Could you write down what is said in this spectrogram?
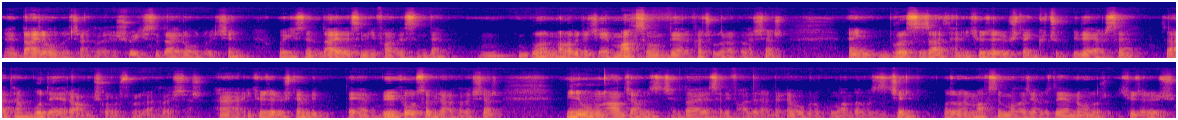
daire olduğu için arkadaşlar şu ikisi daire olduğu için bu ikisinin dairesinin ifadesinde buranın alabileceği maksimum değer kaç olur arkadaşlar? En burası zaten 2 üzeri 3'ten küçük bir değerse zaten bu değeri almış olursunuz arkadaşlar. Ha, 2 üzeri 3'ten bir değer büyük olsa bile arkadaşlar minimumunu alacağımız için dairesel ifadelerde EBOB'unu kullandığımız için o zaman maksimum alacağımız değer ne olur? 2 üzeri 3.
